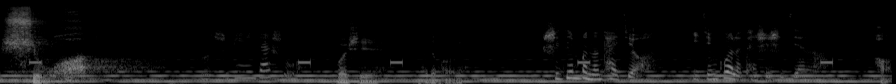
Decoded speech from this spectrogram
是我。你是病人家属，我是他的朋友。时间不能太久，已经过了探视时间了。好，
